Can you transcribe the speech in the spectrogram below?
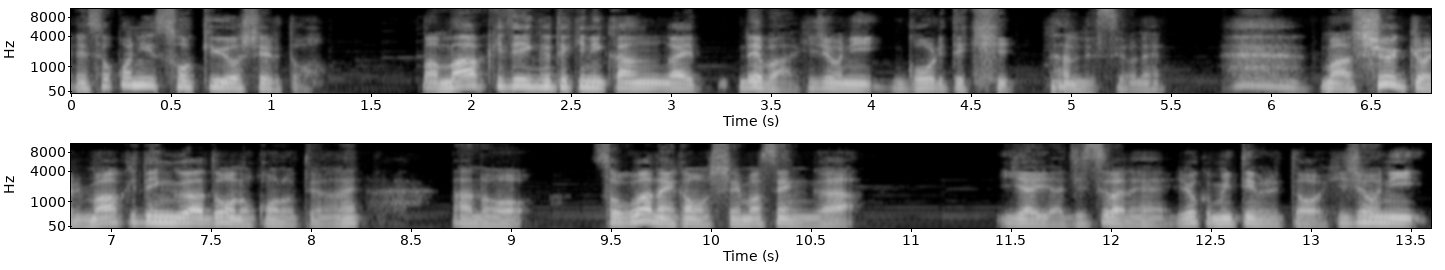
えそこに訴求をしていると。まあ、マーケティング的に考えれば非常に合理的なんですよね。まあ宗教にマーケティングがどうのこうのっていうのはね、あの、そぐわないかもしれませんが、いやいや、実はね、よく見てみると非常に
